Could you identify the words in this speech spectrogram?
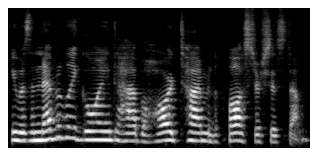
he was inevitably going to have a hard time in the foster system.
